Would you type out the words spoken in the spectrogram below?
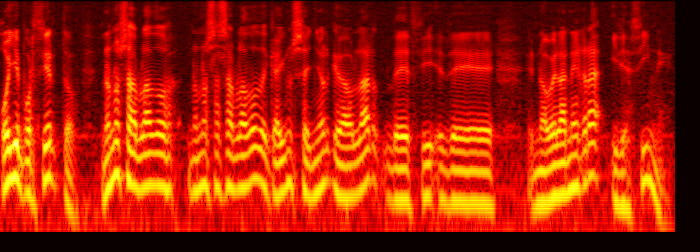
Oye, por cierto, no nos, ha hablado, no nos has hablado de que hay un señor que va a hablar de, de novela negra y de cine.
